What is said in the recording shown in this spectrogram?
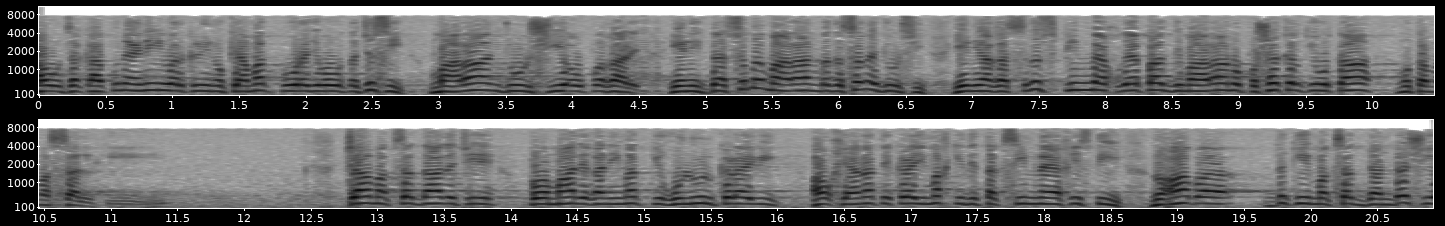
او زکاتونه نه ورکړي نو قیامت پورې جوړ ورته چسی ماران جوړ شي او په غاړه یعنی د سب ماران به د سنه جوړ شي یعنی هغه سره سپین به خدای پاک د مارانو په شکل کې ورته متمثل کی چا مقصد دا دی چی په مال غنیمت کی غلول کړای وی او خیانت کړای مخکی دی تقسیم نه اخیستی نو آب دکی مقصد جنډه شی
